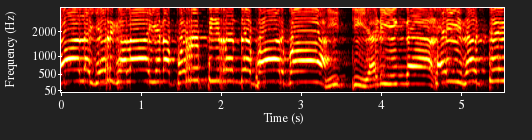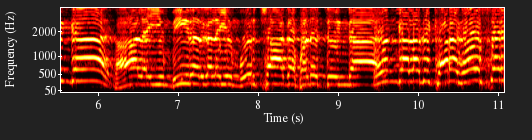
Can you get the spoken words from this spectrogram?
காலையர்களா என பொறுத்திருந்து பார்ப்பா ஈட்டி அடியுங்கள். கை தட்டுங்க காலையும் வீரர்களையும் உற்சாகப்படுத்துங்க. உங்களது கரகோசை.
